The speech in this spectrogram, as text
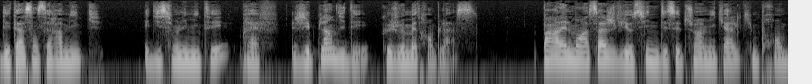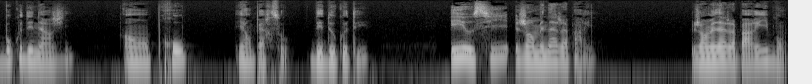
des tasses en céramique, édition limitée, bref, j'ai plein d'idées que je veux mettre en place. Parallèlement à ça, je vis aussi une déception amicale qui me prend beaucoup d'énergie, en pro et en perso, des deux côtés. Et aussi, j'emménage à Paris. J'emménage à Paris, bon,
